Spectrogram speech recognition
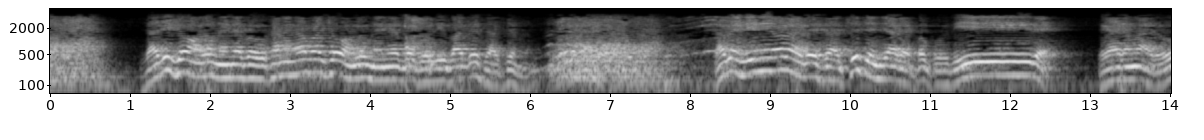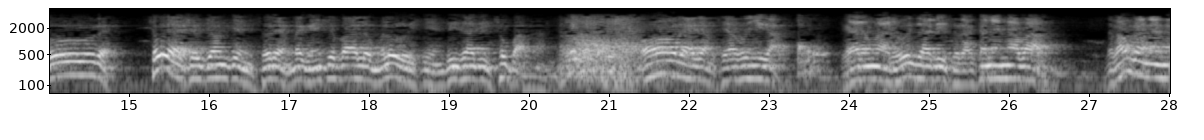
ပါဗျာဇာတိချိုးအောင်လုပ်နိုင်တဲ့ပုဂ္ဂိုလ်ခန္ဓာ၅ပါးချိုးအောင်လုပ်နိုင်တဲ့ပုဂ္ဂိုလ်ဒီဘာသစ္စာဖြစ်မလဲ ဒါဖြင့်ဒီနိရောဓသစ္စာဖြစ်စဉ်ကြတဲ့ပုဂ္ဂိုလ်ဒီတဲ့ဒကာဓမ္မတို့တဲ့ချုပ်ရချုပ်ကြောင်းခြင်းဆိုတဲ့မဂ္ဂင်၈ပါးလို့မလုပ်လို့ရှိရင်ဒီဇာတိချုပ်ပါမှာချုပ်ပါဘူးဩဒါကြောင့်ဆရာဘုန်းကြီးကဒကာဓမ္မတို့ဇာတိဆိုတာခန္ဓာ၅ပါး၎င်းခန္ဓာ၅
